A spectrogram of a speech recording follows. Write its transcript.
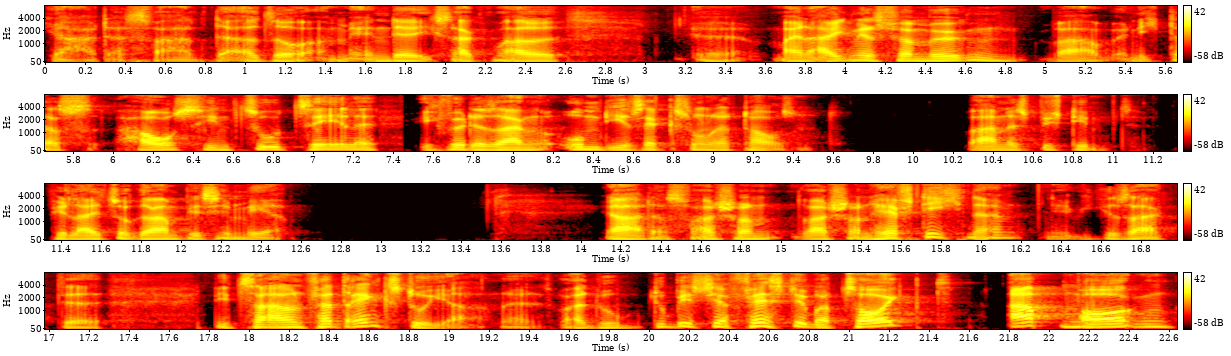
Ja, das war also am Ende, ich sag mal, mein eigenes Vermögen war, wenn ich das Haus hinzuzähle, ich würde sagen, um die 600.000 waren es bestimmt. Vielleicht sogar ein bisschen mehr. Ja, das war schon, war schon heftig. Ne? Wie gesagt, äh, die Zahlen verdrängst du ja, ne? weil du, du bist ja fest überzeugt, ab morgen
